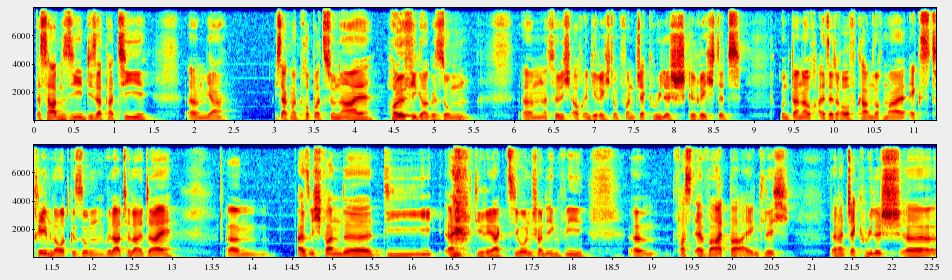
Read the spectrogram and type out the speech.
Das haben sie in dieser Partie, ähm, ja, ich sag mal, proportional häufiger gesungen. Ähm, natürlich auch in die Richtung von Jack Grealish gerichtet. Und dann auch, als er draufkam, nochmal extrem laut gesungen, Villa Till I Die. Ähm, also ich fand äh, die, die Reaktion schon irgendwie ähm, fast erwartbar eigentlich. Dann hat Jack Grealish äh,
